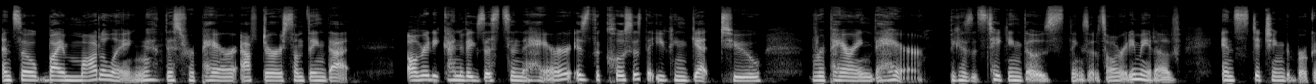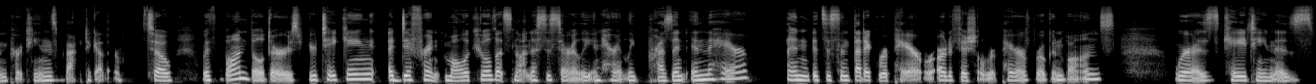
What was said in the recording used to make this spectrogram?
And so by modeling this repair after something that already kind of exists in the hair is the closest that you can get to repairing the hair because it's taking those things that it's already made of and stitching the broken proteins back together. So, with bond builders, you're taking a different molecule that's not necessarily inherently present in the hair, and it's a synthetic repair or artificial repair of broken bonds. Whereas K18 is,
